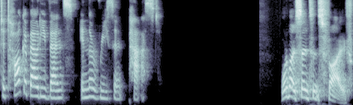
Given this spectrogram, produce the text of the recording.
to talk about events in the recent past. What about sentence 5?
